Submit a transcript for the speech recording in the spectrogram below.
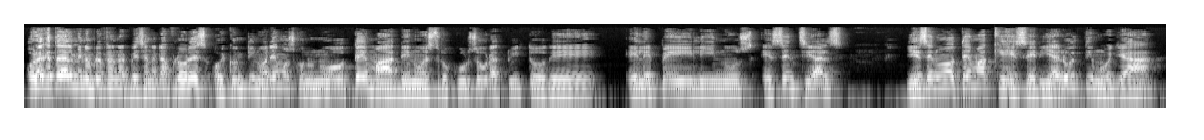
Hola, ¿qué tal? Mi nombre es Fran Arbezanera Flores. Hoy continuaremos con un nuevo tema de nuestro curso gratuito de LPI Linux Essentials. Y ese nuevo tema que sería el último ya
